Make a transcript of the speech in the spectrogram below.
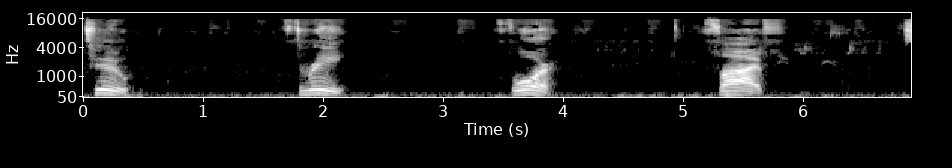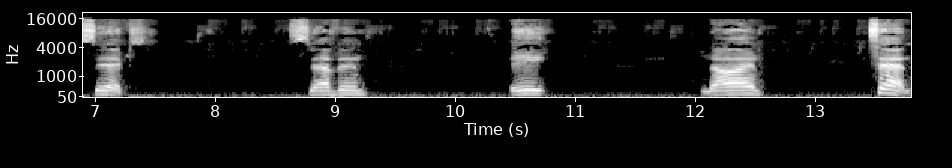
two, three, four, five, six, seven, eight, nine, ten.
